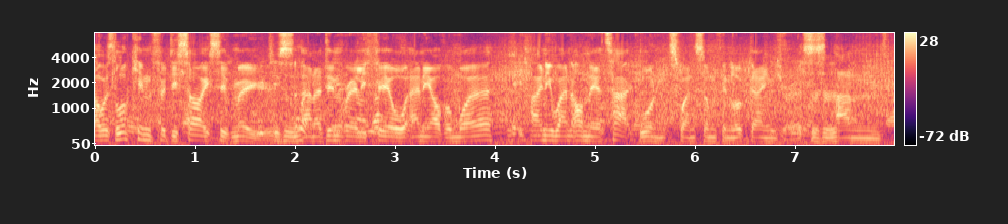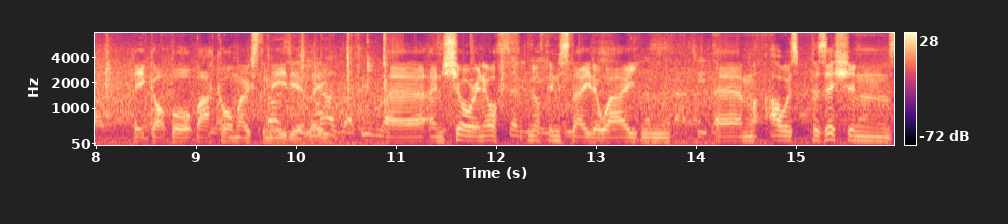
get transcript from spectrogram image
I was looking for decisive moves and I didn't really feel any of them were. I only went on the attack once when something looked dangerous and it got brought back almost immediately. Uh, and sure enough, nothing stayed away. Um, I was positioned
